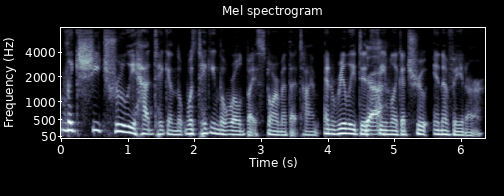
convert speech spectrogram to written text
Like she truly had taken the was taking the world by storm at that time and really did Yeah. seem like a true innovator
